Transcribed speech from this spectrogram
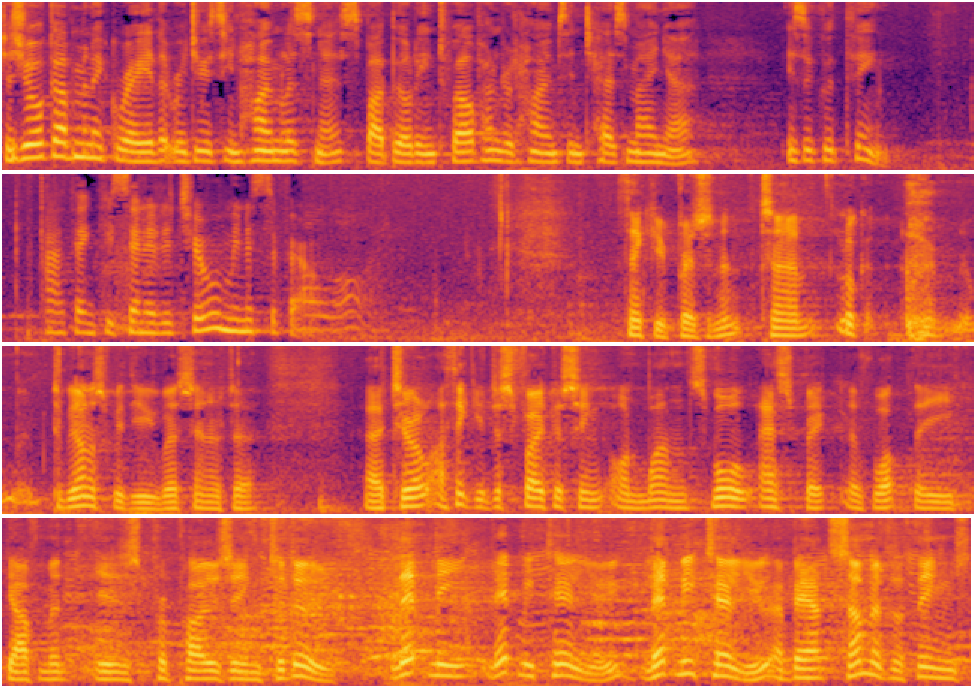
Does your government agree that reducing homelessness by building 1,200 homes in Tasmania is a good thing? Uh, thank you, Senator Tyrrell. Minister Farrell. Thank you, President. Um, look, to be honest with you, uh, Senator uh, Tyrrell, I think you're just focusing on one small aspect of what the government is proposing to do. Let me let me tell you let me tell you about some of the things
